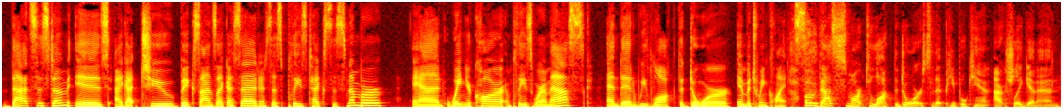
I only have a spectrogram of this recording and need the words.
that system is I got two big signs, like I said, and it says, please text this number and wait in your car and please wear a mask. And then we lock the door in between clients. Oh, that's smart to lock the door so that people can't actually get in.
